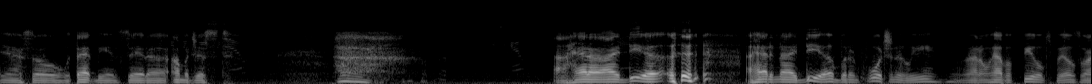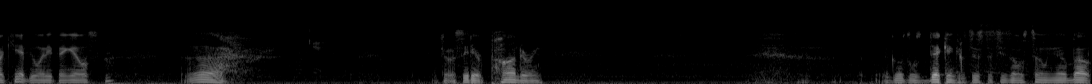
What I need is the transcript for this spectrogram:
Yeah. So with that being said, uh, I'ma just. I had an idea. I had an idea, but unfortunately, I don't have a field spell, so I can't do anything else. Ugh. I'm trying to sit here pondering. There goes those deck inconsistencies I was telling you about.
